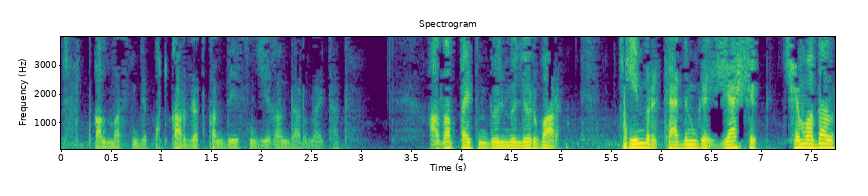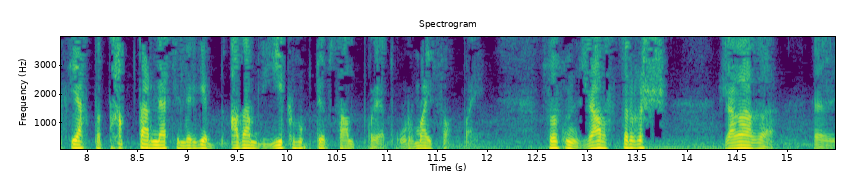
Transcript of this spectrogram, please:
үсіп қалмасын деп құтқарып жатқанда есін жиғандарын айтады. Азаптайтын бөлмелер бар. Темір кәдімгі жәшік чемодан сияқты таптар нәрселерге адамды екі бүктеп салып қояды ұрмай соқпай. Сосын жабыстырғыш жаңағы Э,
